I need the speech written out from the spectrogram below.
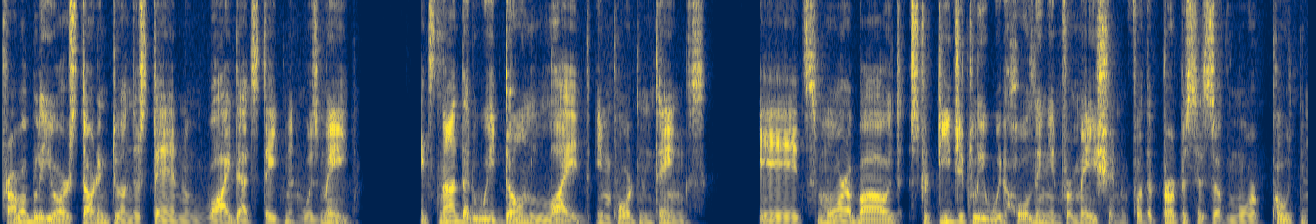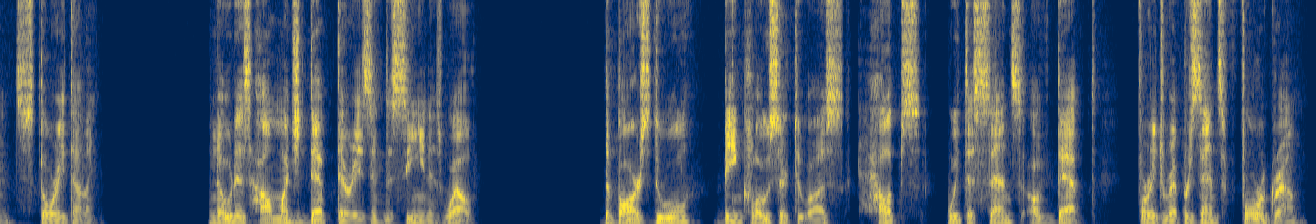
Probably you are starting to understand why that statement was made. It's not that we don't light important things. It's more about strategically withholding information for the purposes of more potent storytelling. Notice how much depth there is in the scene as well. The bar stool, being closer to us, helps with a sense of depth, for it represents foreground.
